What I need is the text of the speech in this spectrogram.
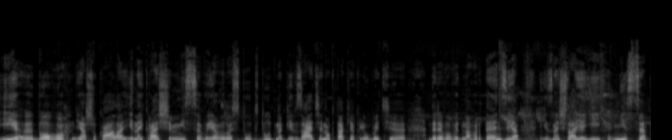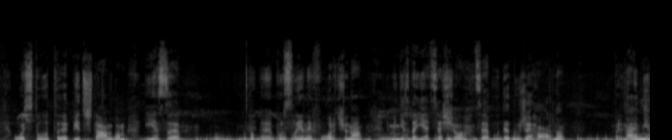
І е, довго я шукала, і найкращим місце виявилось тут. Тут напівзатінок, так як любить е, деревовидна гортензія. І знайшла я їй місце ось тут, е, під штамбом, із бруслини Форчуна. Мені здається, що це буде дуже гарно. Принаймні,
